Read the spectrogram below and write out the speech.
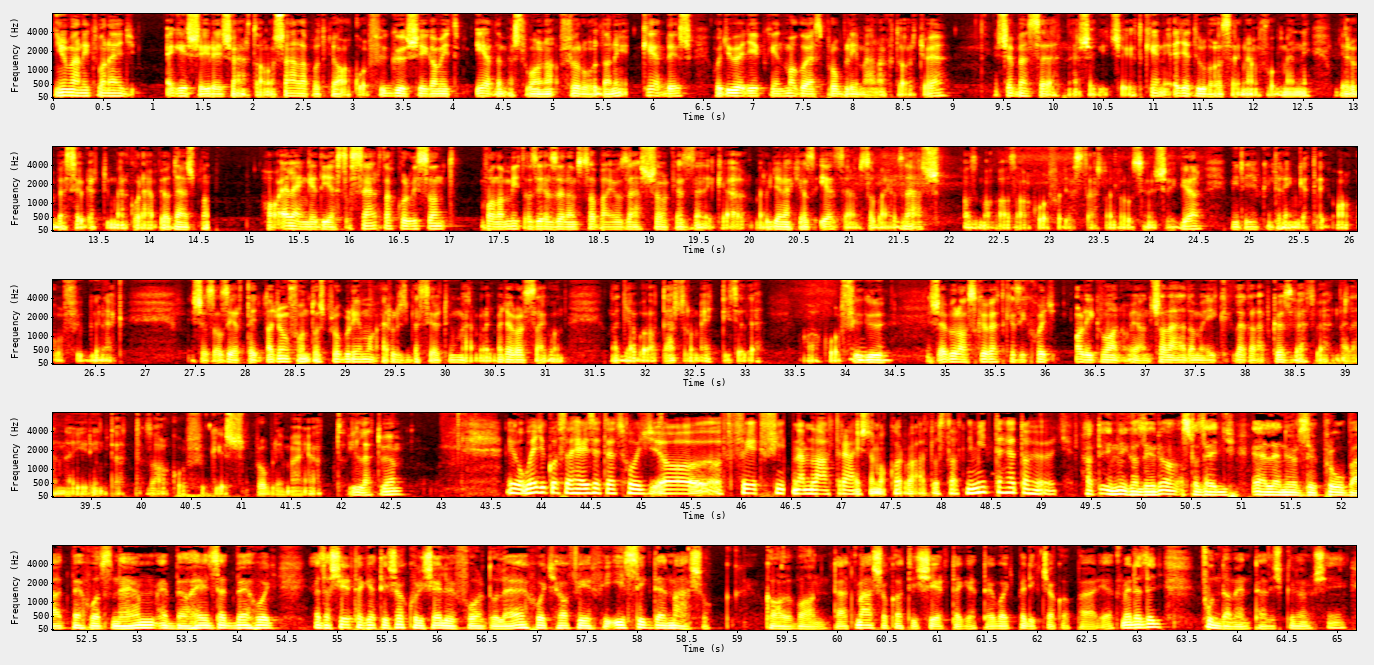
Nyilván itt van egy egészségre is ártalmas állapot, egy alkoholfüggőség, amit érdemes volna föloldani. Kérdés, hogy ő egyébként maga ezt problémának tartja-e, és ebben szeretne segítséget kérni. Egyedül valószínűleg nem fog menni. Ugye erről beszélgettünk már korábbi adásban. Ha elengedi ezt a szert, akkor viszont valamit az érzelem szabályozással kezdeni kell, mert ugye neki az érzelem szabályozás az maga az alkoholfogyasztás nagy valószínűséggel, mint egyébként rengeteg alkoholfüggőnek. és ez azért egy nagyon fontos probléma, erről is beszéltünk már, mert Magyarországon nagyjából a társadalom egy tizede alkoholfüggő, mm. és ebből az következik, hogy alig van olyan család, amelyik legalább közvetve ne lenne érintett az alkoholfüggés problémáját illetően. Jó, vegyük azt a helyzetet, hogy a férfi nem lát rá és nem akar változtatni. Mit tehet a hölgy? Hát én még azért azt az egy ellenőrző próbát behoznám ebbe a helyzetbe, hogy ez a sértegetés akkor is előfordul-e, hogyha a férfi iszik, de mások másokkal van, tehát másokat is értegete, vagy pedig csak a párját, mert ez egy fundamentális különbség.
